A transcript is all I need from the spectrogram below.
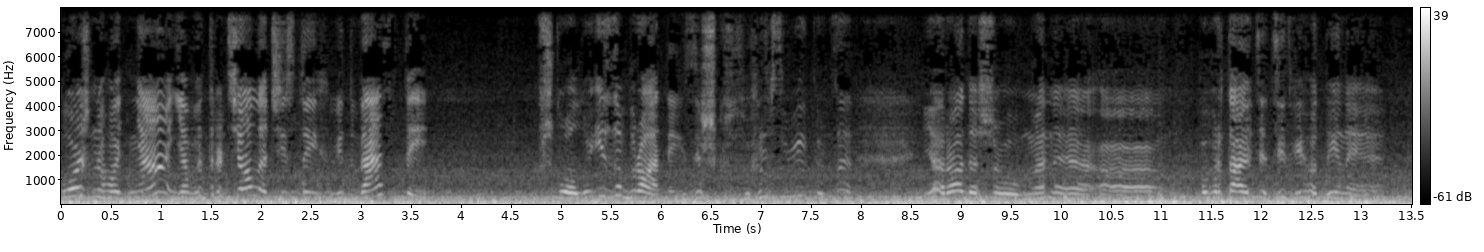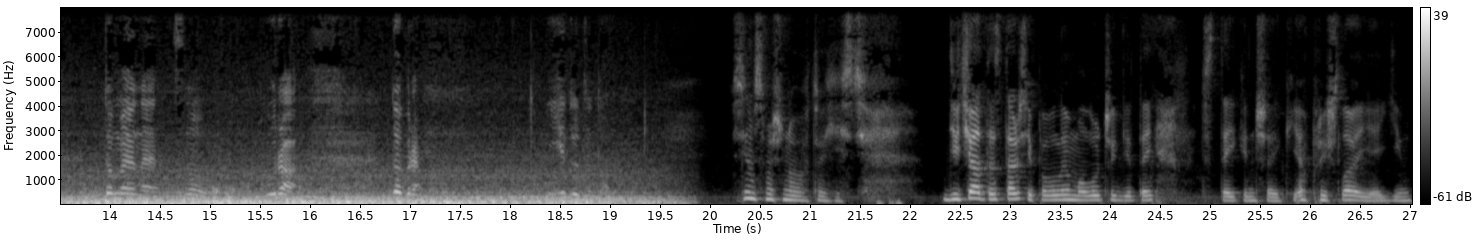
кожного дня я витрачала чисто їх відвести в школу і забрати їх зі школи. Розумієте, це я рада, що в мене е, повертаються ці дві години до мене знову. Ура! Добре, їду додому. Всім смачного, хто їсть. Дівчата старші повели молодших дітей в стейк and шейк. Я прийшла і я їм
